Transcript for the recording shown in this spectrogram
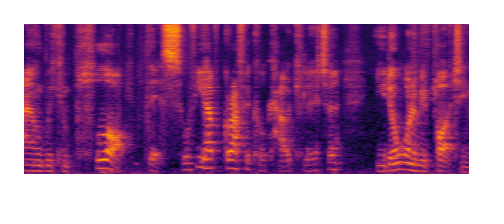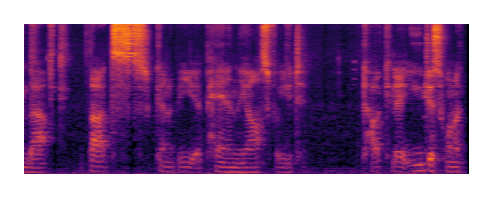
and we can plot this. So if you have a graphical calculator, you don't want to be plotting that. That's going to be a pain in the ass for you to calculate. You just want to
